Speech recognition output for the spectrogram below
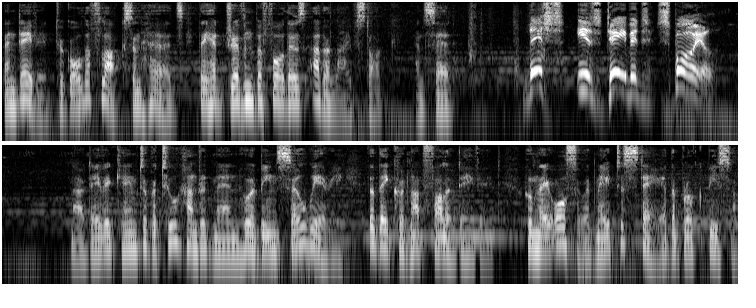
Then David took all the flocks and herds they had driven before those other livestock, and said, This is David's spoil. Now David came to the two hundred men who had been so weary that they could not follow David, whom they also had made to stay at the brook Besor.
